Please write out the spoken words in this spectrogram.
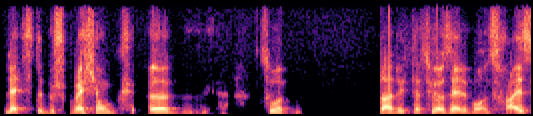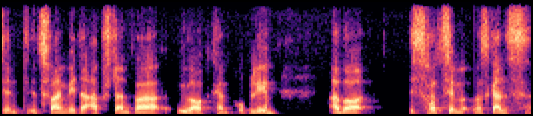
letzte Besprechung, äh, so, dadurch, dass Hörsäle bei uns frei sind, in zwei Meter Abstand war überhaupt kein Problem. Aber ist trotzdem was ganz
